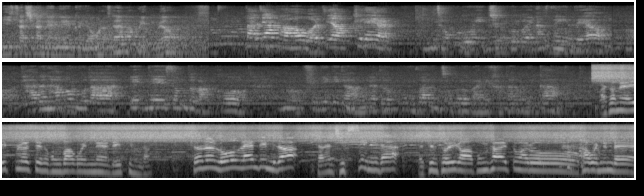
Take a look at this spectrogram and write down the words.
24시간 내내 그 영어를 사용하고 있고요. 大家好，我叫 Claire. 전공이 중국어인 학생인데요. 어, 다른 학원보다 1대1 수업도 많고 어, 분위기가 아무래도 공부하는 쪽으로 많이 가다 보니까 아, 저는 A 플러스에서 공부하고 있는 네이트입니다. 저는 롤랜드입니다. 저는 직스입니다. 지금 저희가 봉사활동하러 가고 있는데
